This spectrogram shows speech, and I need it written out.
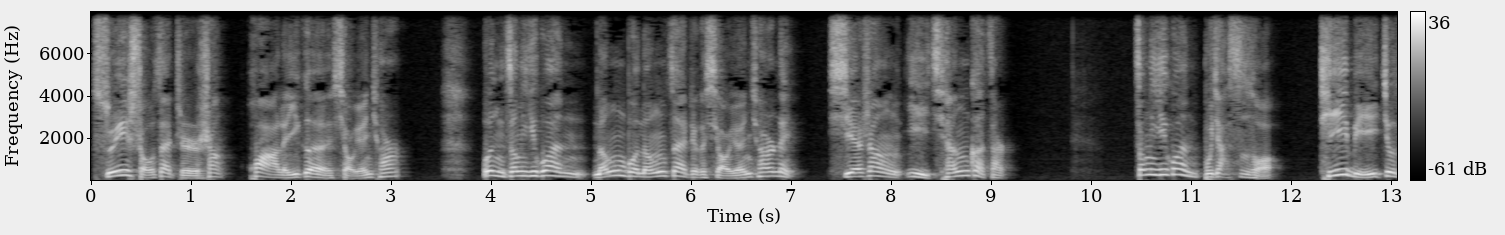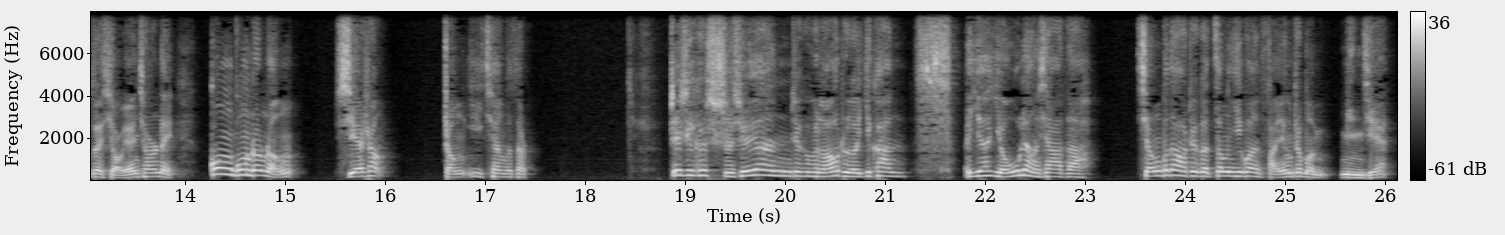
随手在纸上画了一个小圆圈问曾一贯能不能在这个小圆圈内写上一千个字儿。曾一贯不假思索。提笔就在小圆圈内工工整整写上整一千个字儿。这这个史学院这个老者一看，哎呀，有两下子，想不到这个曾一贯反应这么敏捷，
